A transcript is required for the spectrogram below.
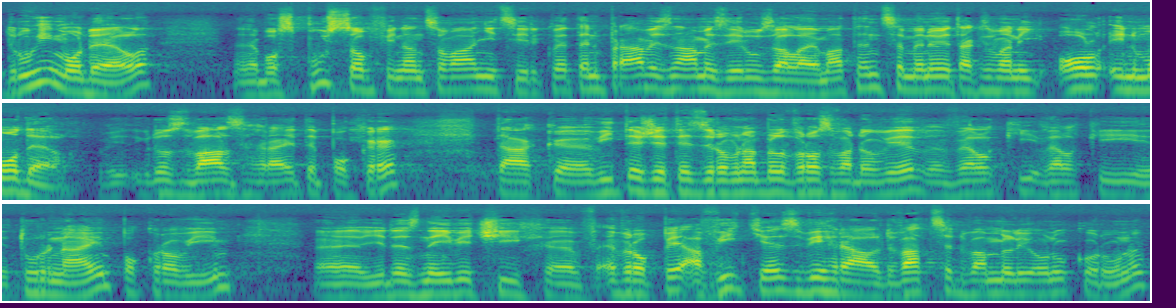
Druhý model nebo způsob financování církve, ten právě známe z Jeruzaléma, ten se jmenuje takzvaný all-in model. Kdo z vás hrajete pokr, tak eh, víte, že teď zrovna byl v Rozvadově velký, velký turnaj pokrový, eh, jeden z největších eh, v Evropě a vítěz vyhrál 22 milionů korun.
